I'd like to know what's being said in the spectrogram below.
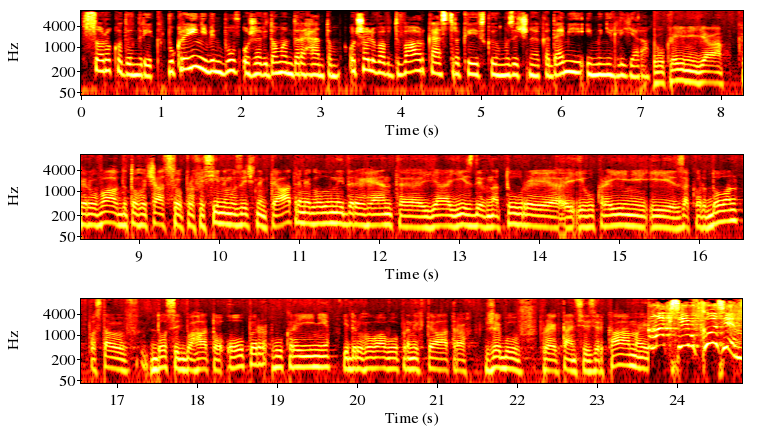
41 рік. В Україні він був уже відомим диригентом. Очолював два оркестри Київської музичної академії імені Глієра. В Україні я керував до того часу професійним музичним театром як головний диригент. Я їздив на тури і в Україні, і за кордон. Поставив досить багато опер в Україні і диригував співав в оперних театрах. Вже був проєкт танці зірками. Максим Кузін!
